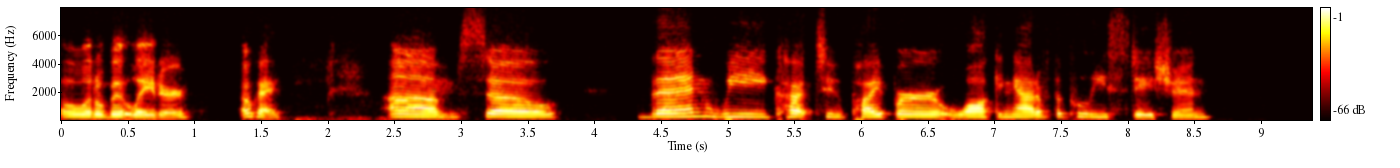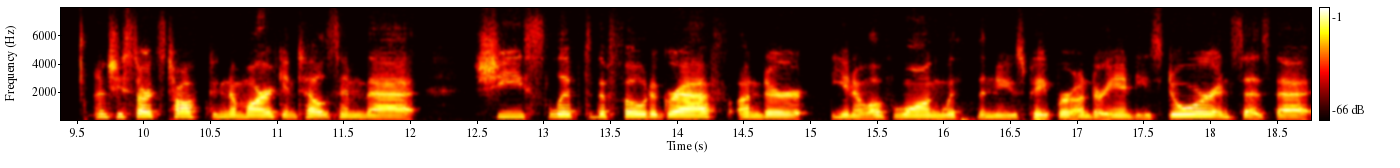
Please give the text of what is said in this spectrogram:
a little bit later. Okay. Um so then we cut to Piper walking out of the police station and she starts talking to Mark and tells him that she slipped the photograph under, you know, of Wong with the newspaper under Andy's door and says that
